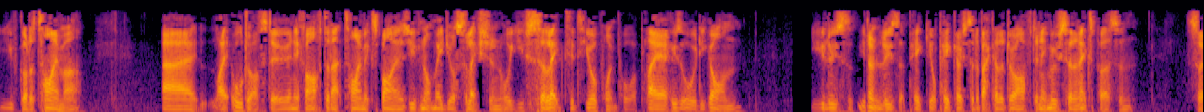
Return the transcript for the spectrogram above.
you've got a timer uh, like all drafts do, and if after that time expires you've not made your selection or you've selected to your point, Paul, a player who's already gone, you lose. You don't lose that pick. Your pick goes to the back of the draft and it moves to the next person. So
